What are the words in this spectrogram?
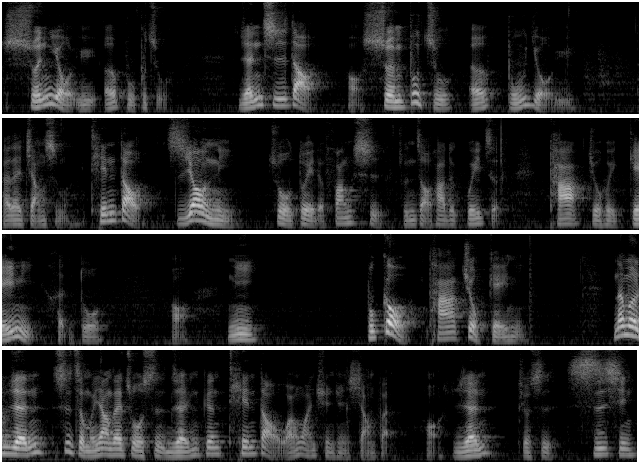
损有余而补不足；人之道，哦，损不足而补有余。他在讲什么？天道，只要你做对的方式，遵照它的规则，它就会给你很多。哦，你不够，它就给你。那么人是怎么样在做事？人跟天道完完全全相反。哦，人就是私心，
